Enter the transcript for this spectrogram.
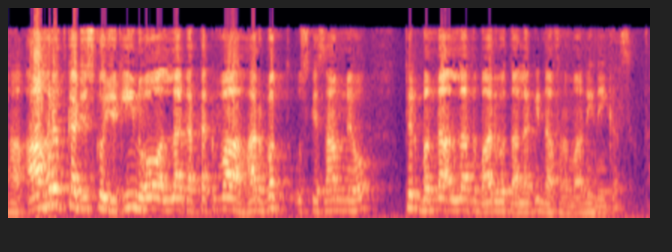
ہاں آخرت کا جس کو یقین ہو، اللہ کا تقوی ہر وقت اس کے سامنے ہو، پھر بندہ اللہ تبارک و تعالیٰ کی نافرمانی نہیں کر سکتا۔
